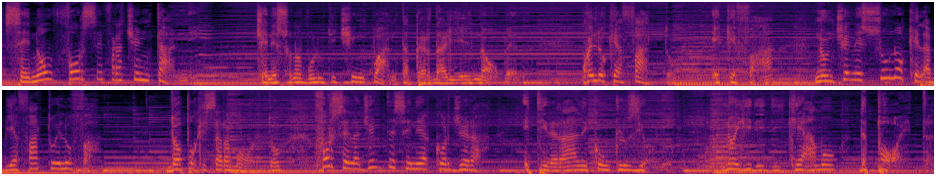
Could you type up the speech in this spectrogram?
se non forse fra cent'anni. Ce ne sono voluti 50 per dargli il Nobel. Quello che ha fatto e che fa, non c'è nessuno che l'abbia fatto e lo fa. Dopo che sarà morto, forse la gente se ne accorgerà e tirerà le conclusioni. Noi gli dedichiamo The Poet,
